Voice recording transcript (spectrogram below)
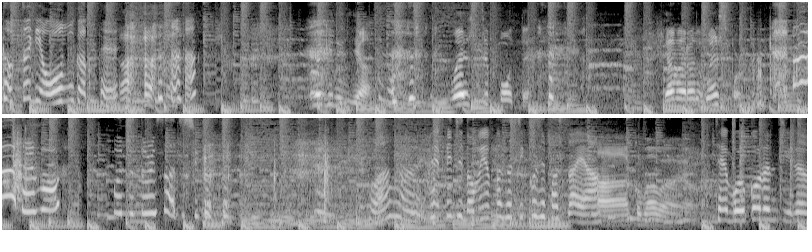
갑자기 어부 같아. 여기는요 웨스트 포트 영어로는 웨스트 포트 대박. 완전 똘스 아저씨 같아. 와, 햇빛이 너무 예뻐서 찍고 싶었어요. 아 고마워요 제 몰골은 지금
